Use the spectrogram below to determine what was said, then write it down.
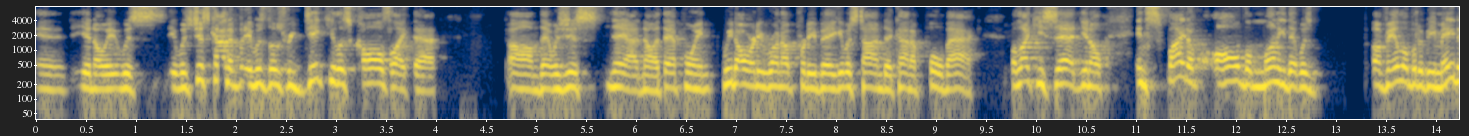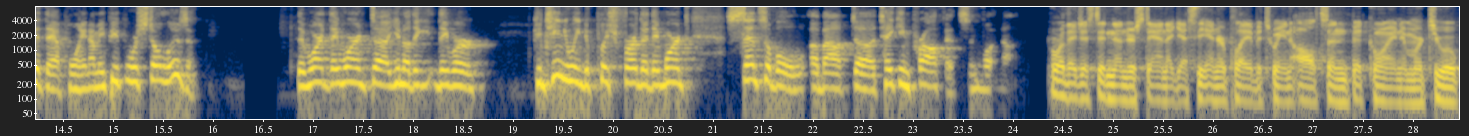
And you know, it was it was just kind of it was those ridiculous calls like that Um, that was just yeah no at that point we'd already run up pretty big. It was time to kind of pull back. But like you said, you know, in spite of all the money that was available to be made at that point, I mean, people were still losing. They weren't. They weren't. Uh, you know, they they were continuing to push further. They weren't sensible about uh, taking profits and whatnot. Or they just didn't understand, I guess, the interplay between alts and Bitcoin and were too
